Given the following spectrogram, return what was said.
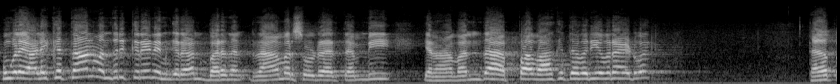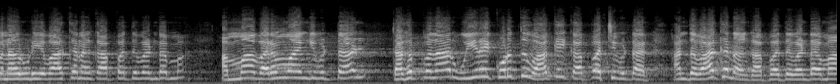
உங்களை அழைக்கத்தான் வந்திருக்கிறேன் என்கிறான் பரதன். ராமர் சொல்றார் தம்பி நான் வந்தா அப்பா வாக்கு தவறியவராயிடுவார். தகப்பனாருடைய வாக்கை நான் காப்பாற்ற வேண்டாமா அம்மா வரம் வாங்கி விட்டாள் தகப்பனார் உயிரை கொடுத்து வாக்கை காப்பாற்றி விட்டார். அந்த வாக்கை நான் காப்பாற்ற வேண்டாமா?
